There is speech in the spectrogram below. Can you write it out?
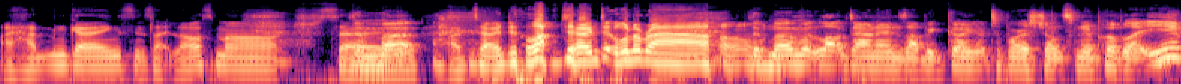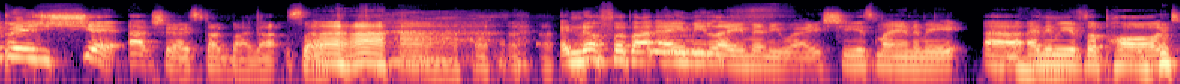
I haven't been going since like last March. So mo- I've turned I've turned it all around. the moment lockdown ends, I'll be going up to Boris Johnson in pub like, "You been shit." Actually, I stand by that. So enough about Amy Lamé. Anyway, she is my enemy, uh, enemy of the pod.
